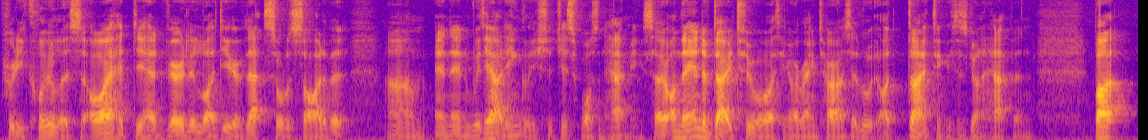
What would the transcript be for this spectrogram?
pretty clueless. I had had very little idea of that sort of side of it, um, and then without English, it just wasn't happening. So on the end of day two, I think I rang Tara and said, "Look, I don't think this is going to happen," but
